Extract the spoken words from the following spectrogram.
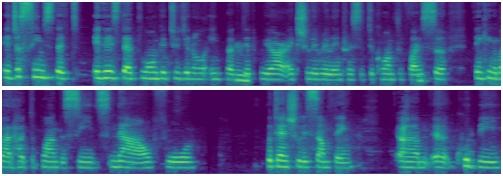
it just seems that it is that longitudinal impact mm. that we are actually really interested to quantify. So, thinking about how to plant the seeds now for potentially something um, uh, could be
